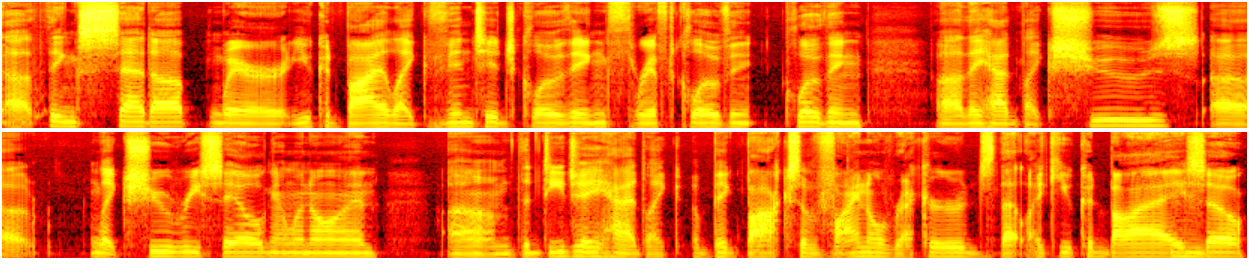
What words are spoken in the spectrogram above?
uh, things set up where you could buy like vintage clothing, thrift clothing. Clothing. Uh, they had like shoes, uh, like shoe resale going on. Um, the DJ had like a big box of vinyl records that like you could buy. So,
